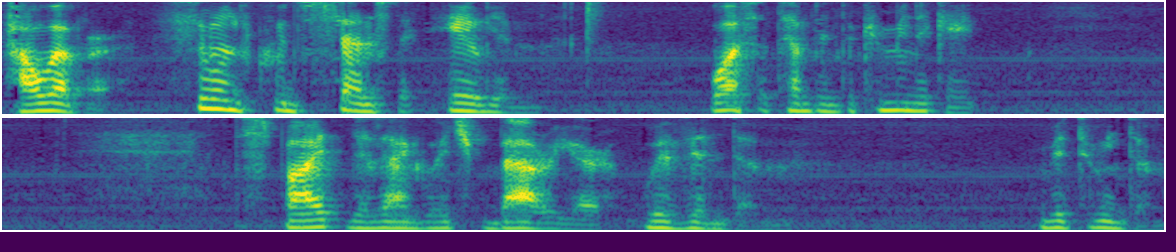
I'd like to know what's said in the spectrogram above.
However, Thun could sense the alien was attempting to communicate despite the language barrier within them, between them.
